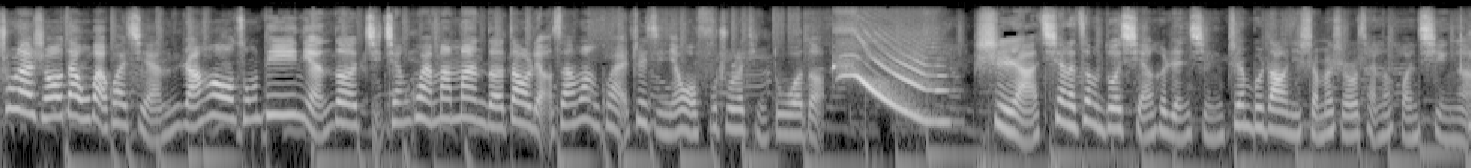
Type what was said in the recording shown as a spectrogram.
出来的时候带五百块钱，然后从第一年的几千块，慢慢的到两三万块。这几年我付出了挺多的。是啊，欠了这么多钱和人情，真不知道你什么时候才能还清啊！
